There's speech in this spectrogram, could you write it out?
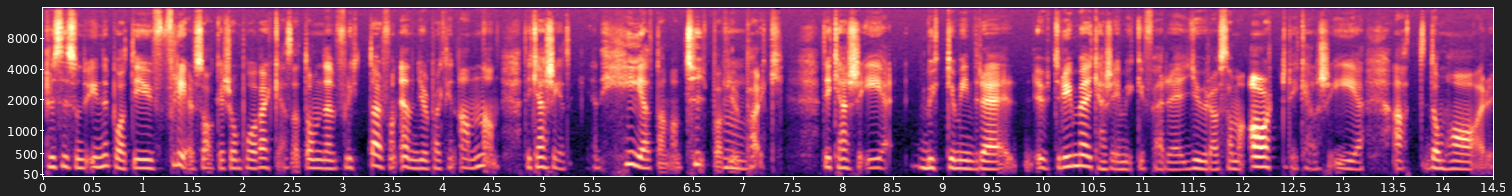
precis som du är inne på, att det är ju fler saker som påverkas. Att om den flyttar från en djurpark till en annan, det kanske är en helt annan typ av Mm. djurpark. Det kanske är mycket mindre utrymme, det kanske är mycket färre djur av samma art, det kanske är att de har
